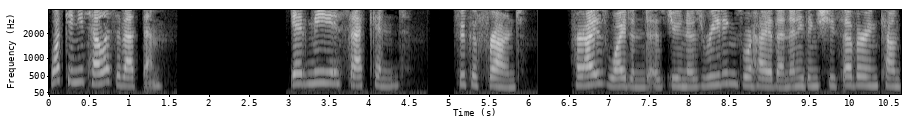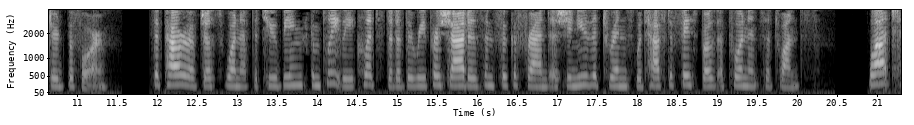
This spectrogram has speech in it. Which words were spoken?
what can you tell us about them? Give me a second. Fuka frowned. Her eyes widened as Juno's readings were higher than anything she's ever encountered before. The power of just one of the two beings completely eclipsed that of the Reaper Shadows and Fuka frowned as she knew the twins would have to face both opponents at once. What?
